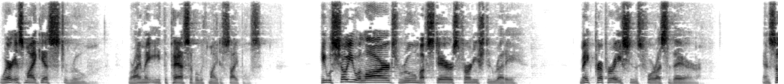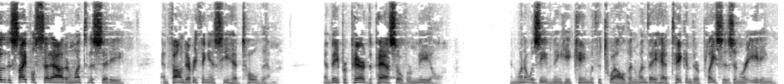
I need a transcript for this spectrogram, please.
Where is my guest room, where I may eat the Passover with my disciples? He will show you a large room upstairs, furnished and ready. Make preparations for us there. And so the disciples set out and went to the city and found everything as he had told them. And they prepared the Passover meal. And when it was evening, he came with the twelve, and when they had taken their places and were eating,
